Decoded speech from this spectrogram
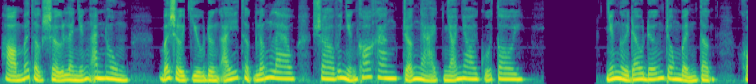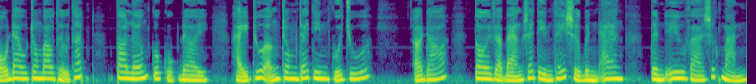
Họ mới thực sự là những anh hùng, bởi sự chịu đựng ấy thật lớn lao so với những khó khăn, trở ngại nhỏ nhoi của tôi. Những người đau đớn trong bệnh tật, khổ đau trong bao thử thách, to lớn của cuộc đời, hãy trú ẩn trong trái tim của Chúa. Ở đó, tôi và bạn sẽ tìm thấy sự bình an, tình yêu và sức mạnh.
